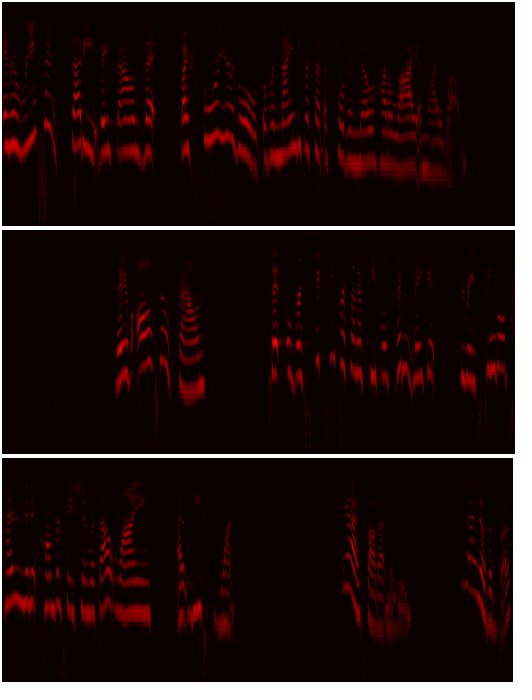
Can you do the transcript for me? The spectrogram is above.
In a recent study, they found that by four years old, over 90% of children know how to lie and lie well. They've also found that over 60% of people couldn't make it through a single 10 minute conversation without lying at least once. Yeah, I saw that movie. Yeah, I know the book.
